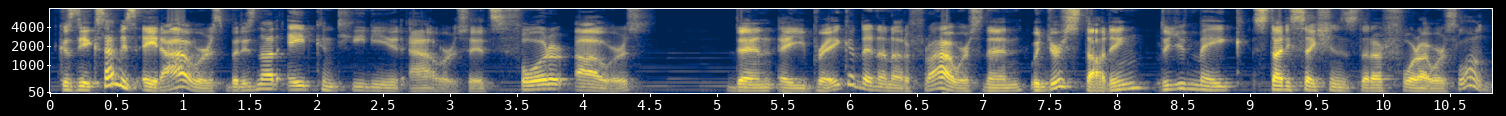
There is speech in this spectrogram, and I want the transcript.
Because the exam is eight hours, but it's not eight continued hours. It's four hours, then a break, and then another four hours. Then when you're studying, do you make study sessions that are four hours long?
